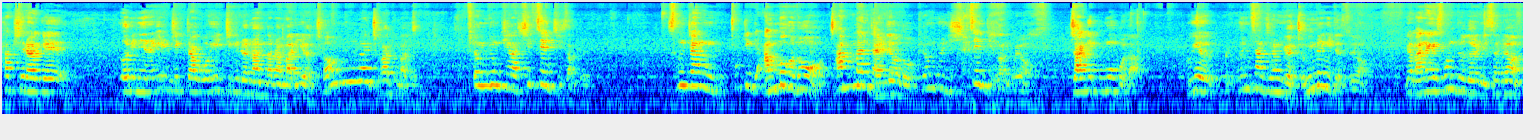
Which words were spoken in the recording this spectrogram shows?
확실하게 어린이는 일찍 자고 일찍 일어난다는 말이요. 정말 정확히 맞아요. 평균 키가 10cm 이상 돼요. 성장 촉진기 안 먹어도 잠만 잘 재워도 평균이 10cm 이상 돼요. 자기 부모보다. 그게 임상실험기가 증명이 됐어요. 그러니까 만약에 손주들 있으면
